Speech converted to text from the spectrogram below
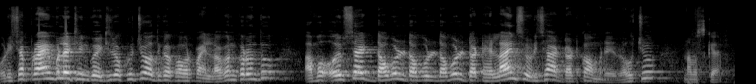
Odisha prime ବୁଲେଟିନ୍କୁ ଏଇଠି ରଖୁଛୁ। ଅଧିକ ଖବର ପାଇଁ ଲଗନ୍ କରନ୍ତୁ। ଆମ website double double double dot Headlines Odisha dot କମ୍ରେ ରହୁଛୁ। ନମସ୍କାର।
